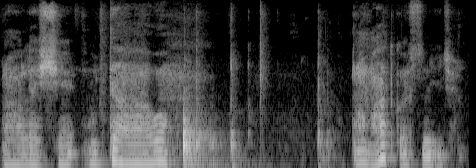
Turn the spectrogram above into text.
Ale się udało. O matko, jeszcze nie idzie.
